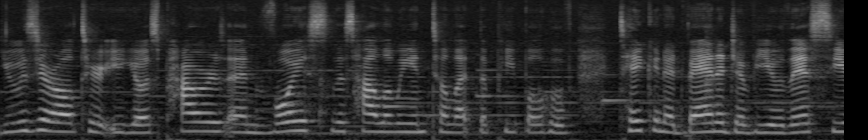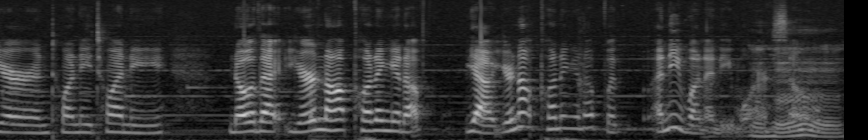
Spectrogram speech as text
use your alter ego's powers and voice this Halloween to let the people who've taken advantage of you this year in 2020 know that you're not putting it up yeah, you're not putting it up with anyone anymore. So Mhm.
